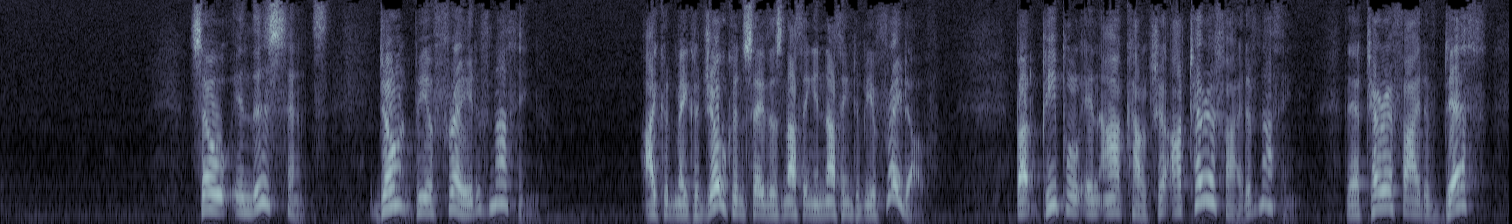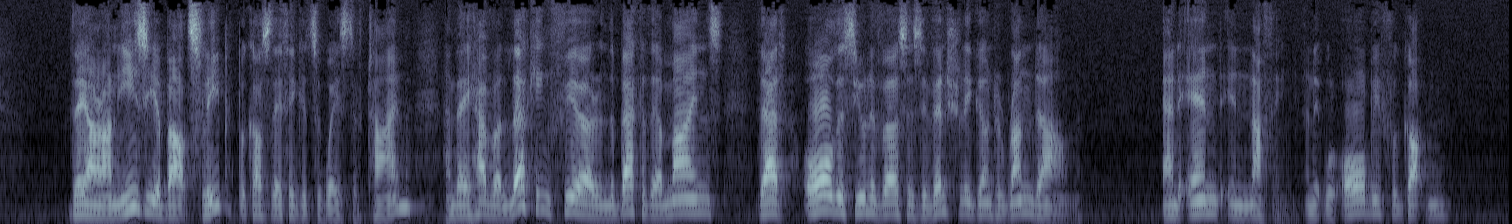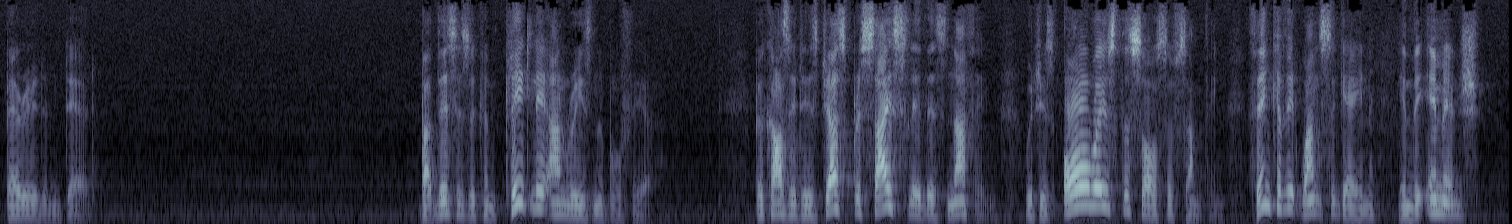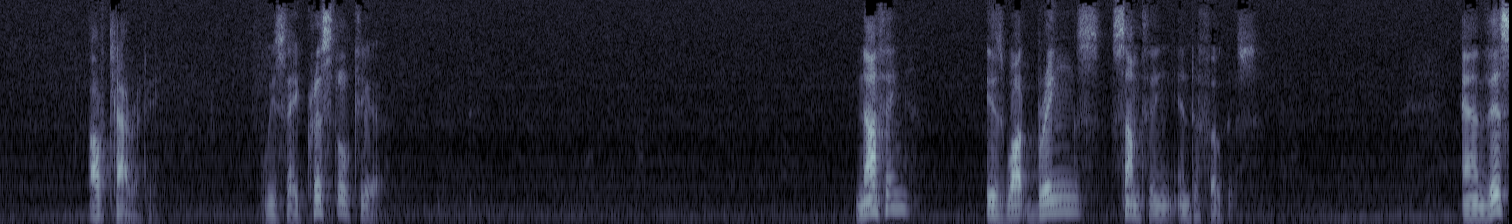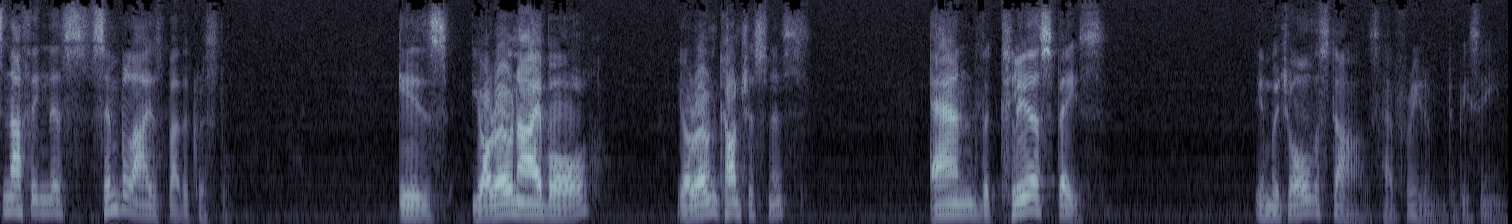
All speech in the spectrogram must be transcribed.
So, in this sense, don't be afraid of nothing. I could make a joke and say there's nothing in nothing to be afraid of. But people in our culture are terrified of nothing. They're terrified of death. They are uneasy about sleep because they think it's a waste of time. And they have a lurking fear in the back of their minds that all this universe is eventually going to run down and end in nothing. And it will all be forgotten, buried, and dead. But this is a completely unreasonable fear because it is just precisely this nothing which is always the source of something. Think of it once again in the image of clarity. We say crystal clear. Nothing is what brings something into focus. And this nothingness, symbolized by the crystal, is your own eyeball, your own consciousness, and the clear space in which all the stars have freedom to be seen.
